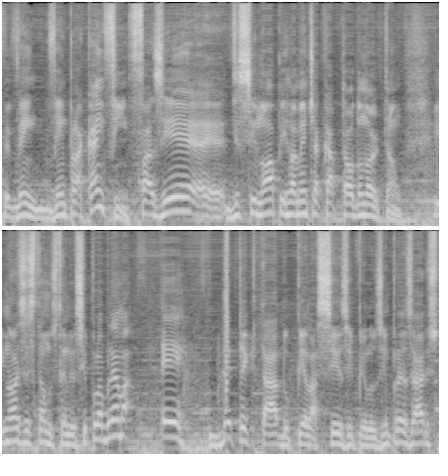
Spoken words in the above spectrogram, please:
vem, vem para cá, enfim, fazer eh, de Sinop realmente a capital do Nortão. E nós estamos tendo esse problema e detectado pela CES e pelos empresários,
